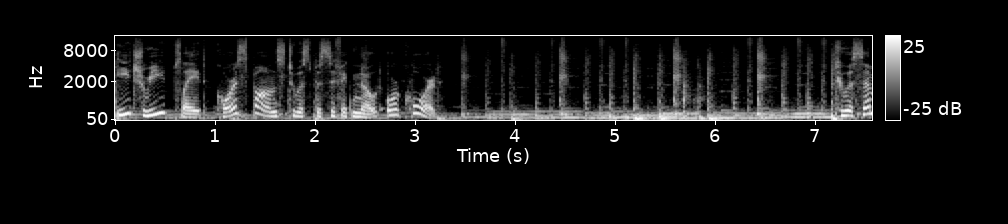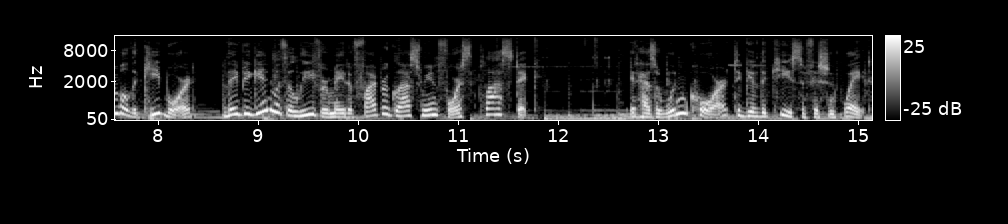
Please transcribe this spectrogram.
Each reed plate corresponds to a specific note or chord. To assemble the keyboard, they begin with a lever made of fiberglass reinforced plastic. It has a wooden core to give the key sufficient weight.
